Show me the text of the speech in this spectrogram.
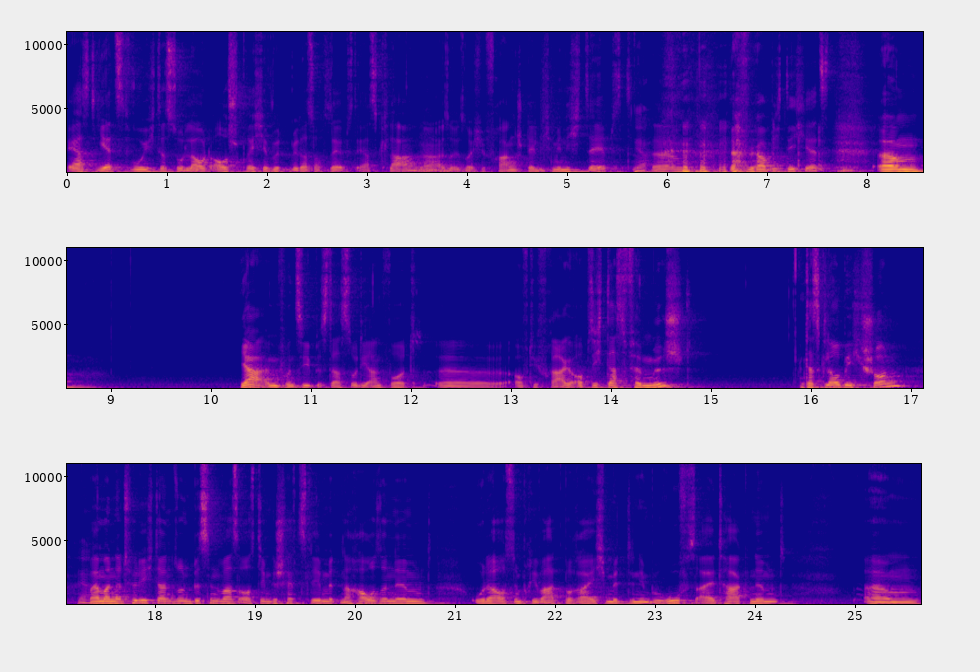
Erst jetzt, wo ich das so laut ausspreche, wird mir das auch selbst erst klar. Ne? Also solche Fragen stelle ich mir nicht selbst. Ja. Ähm, dafür habe ich dich jetzt. Ähm, ja, im Prinzip ist das so die Antwort äh, auf die Frage. Ob sich das vermischt, das glaube ich schon, ja. weil man natürlich dann so ein bisschen was aus dem Geschäftsleben mit nach Hause nimmt oder aus dem Privatbereich mit in den Berufsalltag nimmt. Ähm,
